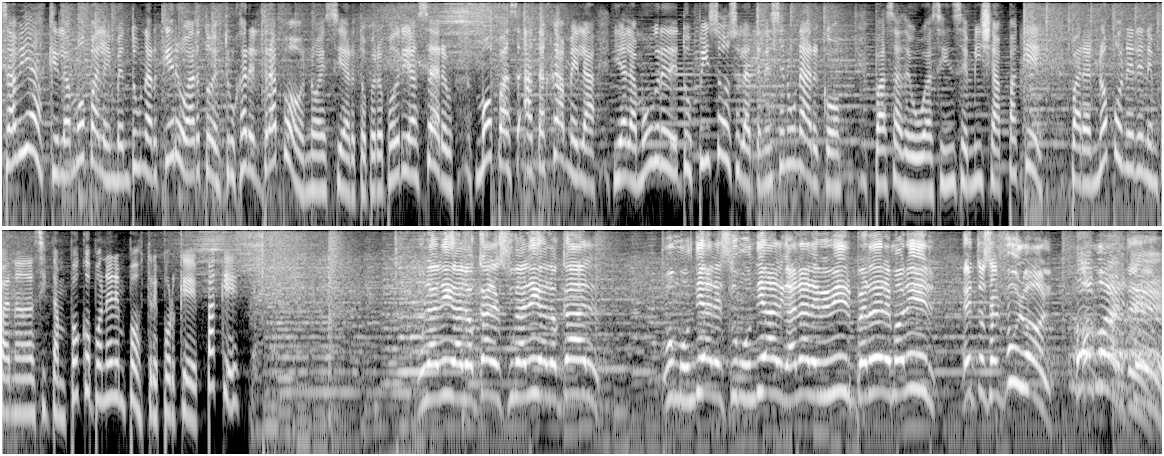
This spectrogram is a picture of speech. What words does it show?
¿Sabías que la mopa la inventó un arquero harto de estrujar el trapo? No es cierto, pero podría ser. Mopas, atajámela y a la mugre de tus pisos la tenés en un arco. Pasas de uva sin semilla, ¿pa' qué? Para no poner en empanadas y tampoco poner en postres, porque ¿pa' qué? Una liga local es una liga local. Un mundial es un mundial. Ganar es vivir, perder es morir. Esto es el fútbol. ¡O muerte!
